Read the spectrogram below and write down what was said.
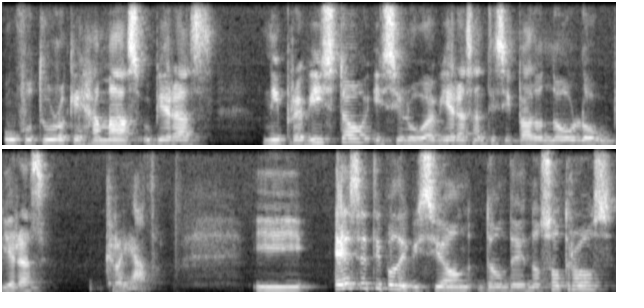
un futuro que jamás hubieras ni previsto y si lo hubieras anticipado no lo hubieras creado. Y ese tipo de visión donde nosotros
